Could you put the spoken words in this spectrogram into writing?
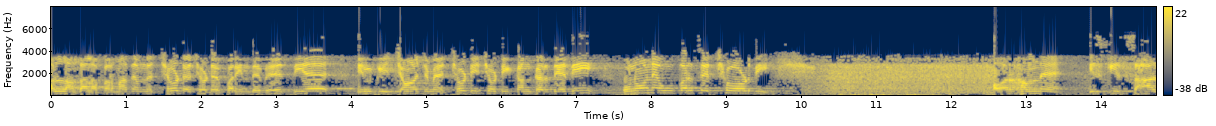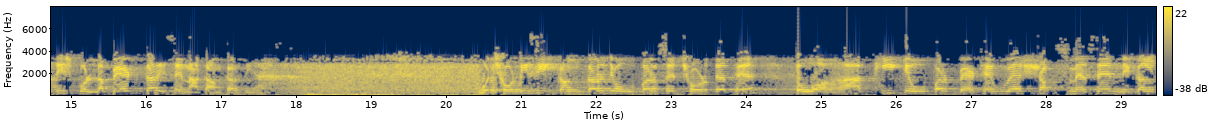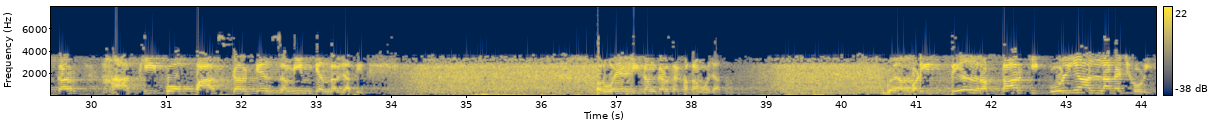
اللہ تعالیٰ فرماتے ہم نے چھوٹے چھوٹے پرندے بھیج دیے۔ ان کی چونچ میں چھوٹی چھوٹی کنکر دے دی۔ انہوں نے اوپر سے چھوڑ دی۔ اور ہم نے اس کی سازش کو لپیٹ کر اسے ناکام کر دیا۔ وہ چھوٹی سی کنکر جو اوپر سے چھوڑتے تھے، تو وہ ہاتھی کے اوپر بیٹھے ہوئے شخص میں سے نکل کر ہاتھی کو پاس کر کے زمین کے اندر جاتی تھی۔ اور وہ ایک ہی کنکر سے ختم ہو جاتا۔ گویا بڑی تیز رفتار کی گولیاں اللہ نے چھوڑی۔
